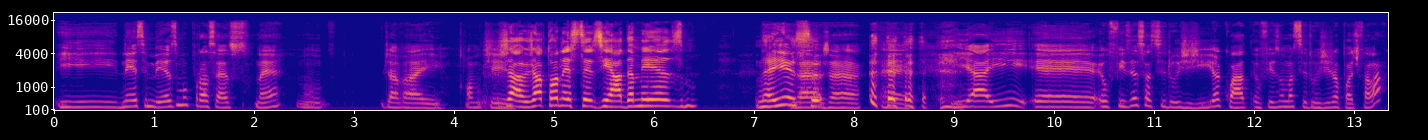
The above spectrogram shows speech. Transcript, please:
E nesse mesmo processo, né, já vai como que Já, já tô anestesiada mesmo. Não é isso? Já, já, é. E aí, é, eu fiz essa cirurgia, quatro, eu fiz uma cirurgia, já pode falar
